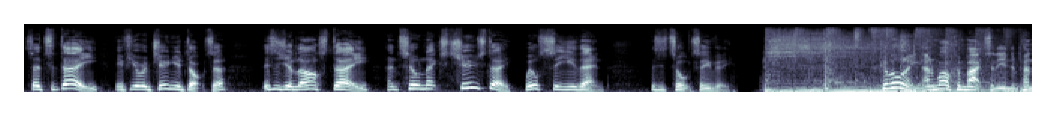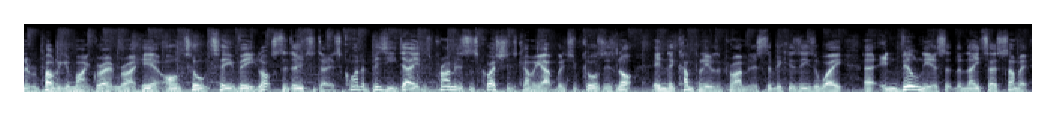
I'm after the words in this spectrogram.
So today, if you're a junior doctor, this is your last day until next Tuesday. We'll see you then. This is Talk TV. Good morning and welcome back to the Independent Republic of Mike Graham right here on Talk TV. Lots to do today. It's quite a busy day. There's Prime Minister's questions coming up, which of course is not in the company of the Prime Minister because he's away uh, in Vilnius at the NATO summit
